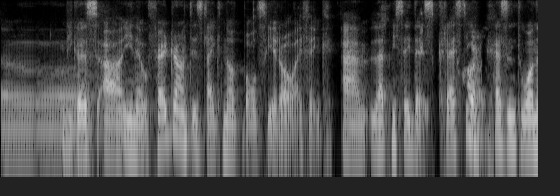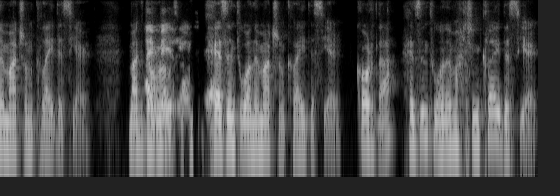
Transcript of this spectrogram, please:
Uh, because uh, you know third round is like not ballsy at all. I think. Um, let me say this: Cressy hasn't won a match on clay this year. McDonald wrong, yeah. hasn't won a match on clay this year. Korda hasn't won a match on clay this year.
